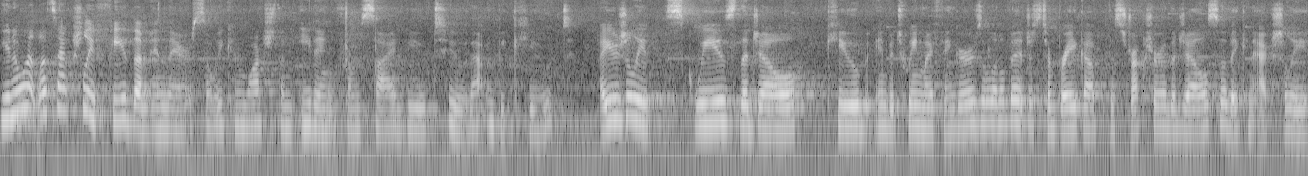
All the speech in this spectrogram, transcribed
You know what, let's actually feed them in there so we can watch them eating from side view too. That would be cute. I usually squeeze the gel cube in between my fingers a little bit just to break up the structure of the gel so they can actually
